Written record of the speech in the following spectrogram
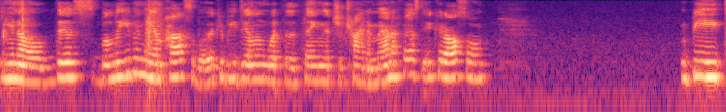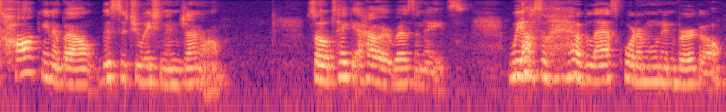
you know, this believe in the impossible. It could be dealing with the thing that you're trying to manifest. It could also be talking about this situation in general. So take it how it resonates. We also have last quarter moon in Virgo.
